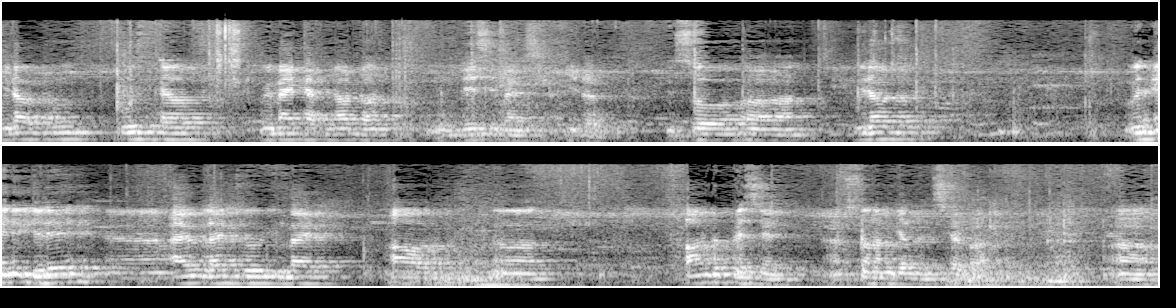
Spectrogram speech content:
Without who, whose help, we might have not done these events either. So, uh, without with any delay, uh, I would like to invite our uh, founder president, uh, Sonam Gelden Sherpa. Uh,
